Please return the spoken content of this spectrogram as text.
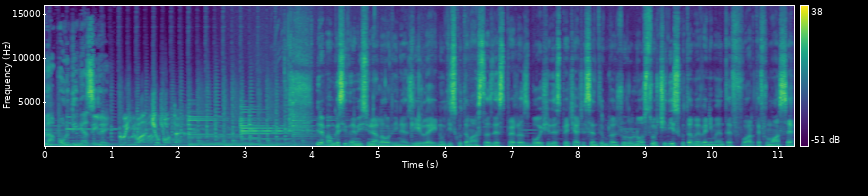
la Ordinea Zilei cu Ioan Ciobotă. Bine v-am găsit în emisiunea la Ordinea Zilei. Nu discutăm astăzi despre război și despre ceea ce se întâmplă în jurul nostru, ci discutăm evenimente foarte frumoase.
